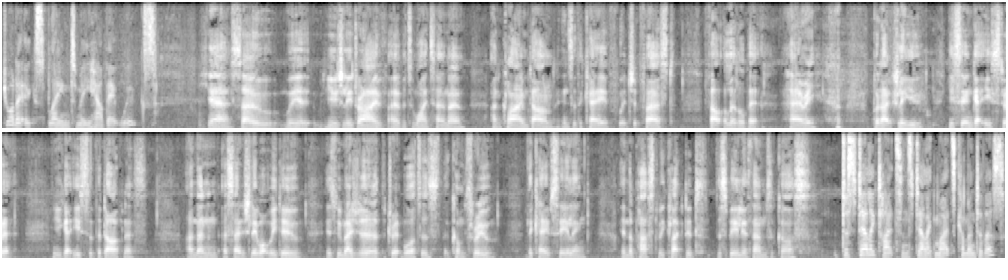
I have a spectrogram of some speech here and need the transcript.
do you want to explain to me how that works? Yeah. So we usually drive over to Waitomo and climb down into the cave, which at first felt a little bit hairy, but actually you you soon get used to it. You get used to the darkness, and then essentially what we do is we measure the drip waters that come through the cave ceiling. In the past, we collected the speleothems, of course, do stalactites and stalagmites come into this?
